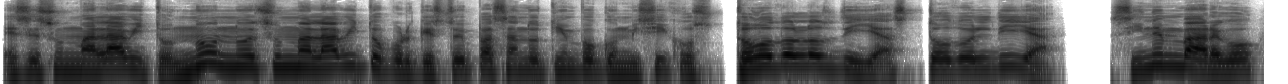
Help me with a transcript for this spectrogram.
ese es un mal hábito. No, no es un mal hábito porque estoy pasando tiempo con mis hijos todos los días, todo el día. Sin embargo,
